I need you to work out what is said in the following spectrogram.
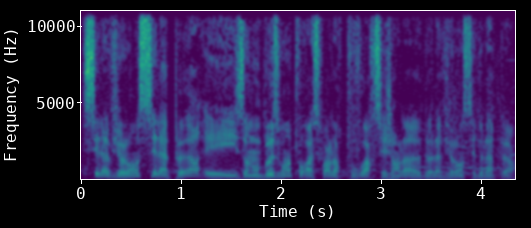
c'est la violence, c'est la peur, et ils en ont besoin pour asseoir leur pouvoir, ces gens-là, de la violence et de la peur.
